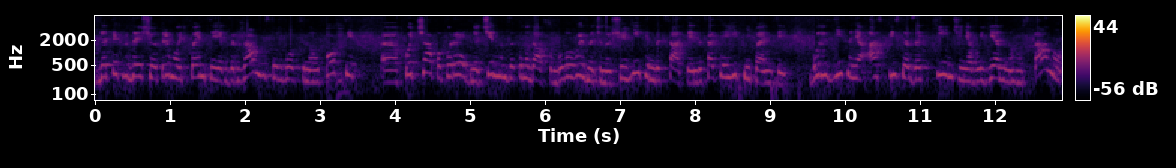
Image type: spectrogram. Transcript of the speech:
для тих людей, що отримують пенсії як державні службовці, науковці. Е, Хоча попередньо чинним законодавством було визначено, що їх індексація, індексація їхніх пенсій буде здійснення аж після закінчення воєнного стану.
